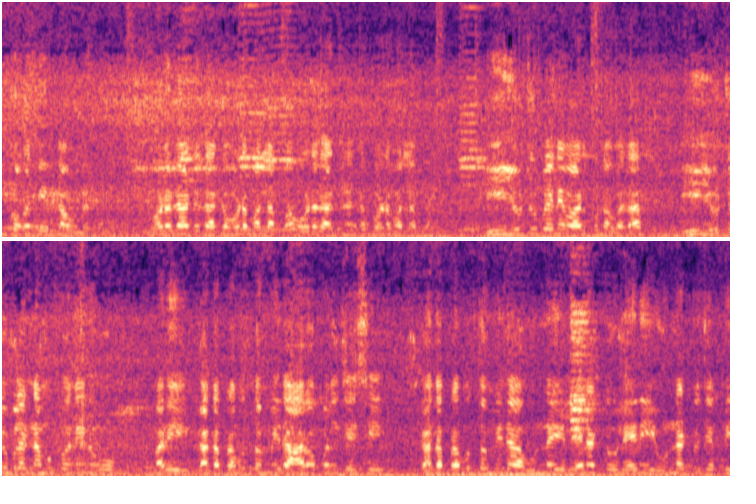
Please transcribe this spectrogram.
ఇంకొక తీరుగా ఉన్నది. ఓడదాటేదాకా ఓడమల్లప్ప ఓడదాటినాక ఓడమల్లప్ప ఈ యూట్యూబ్లోనే వాడుకున్నావు కదా? ఈ యూట్యూబ్లను నమ్ముకొని నువ్వు మరి గత ప్రభుత్వం మీద ఆరోపణలు చేసి గత ప్రభుత్వం మీద ఉన్నవి లేనట్టు లేని ఉన్నట్టు చెప్పి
